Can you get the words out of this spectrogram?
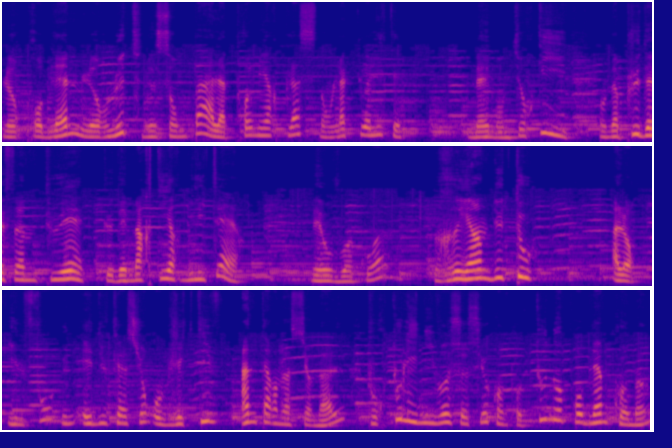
leurs problèmes, leurs luttes ne sont pas à la première place dans l'actualité. Même en Turquie, on a plus de femmes tuées que des martyrs militaires. Mais on voit quoi? Rien du tout. Alors, il faut une éducation objective internationale pour tous les niveaux sociaux contre tous nos problèmes communs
